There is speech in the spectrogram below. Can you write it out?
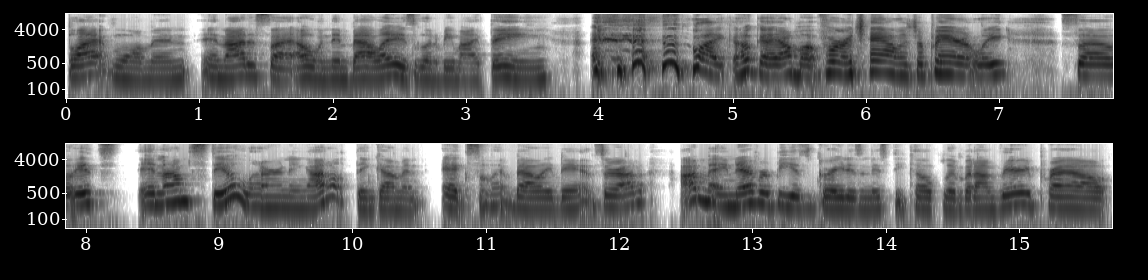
black woman, and I decide, oh, and then ballet is going to be my thing. like, okay, I'm up for a challenge apparently. So it's, and I'm still learning. I don't think I'm an excellent ballet dancer. I, I may never be as great as Misty Copeland, but I'm very proud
